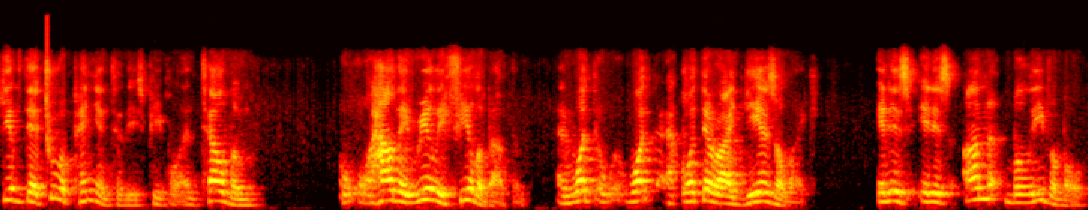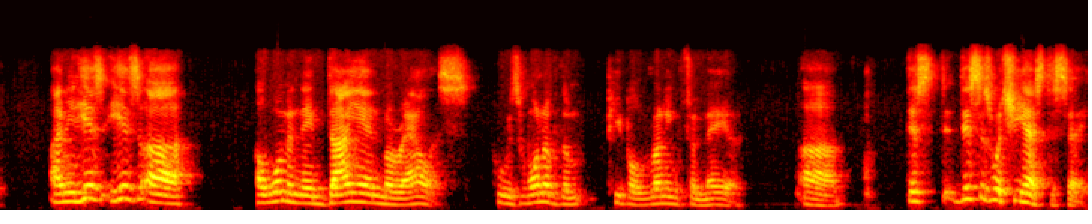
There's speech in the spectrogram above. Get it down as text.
give their true opinion to these people and tell them how they really feel about them and what what what their ideas are like. It is it is unbelievable. I mean, here's here's a a woman named Dianne Morales, who is one of the people running for mayor. Uh, this this is what she has to say.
